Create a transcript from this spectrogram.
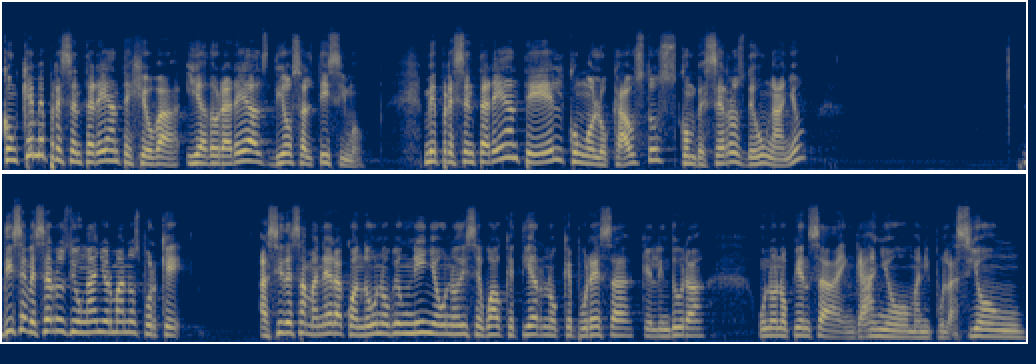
¿con qué me presentaré ante Jehová y adoraré al Dios altísimo? ¿Me presentaré ante Él con holocaustos, con becerros de un año? Dice becerros de un año, hermanos, porque así de esa manera, cuando uno ve un niño, uno dice, wow, qué tierno, qué pureza, qué lindura. Uno no piensa engaño, manipulación,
